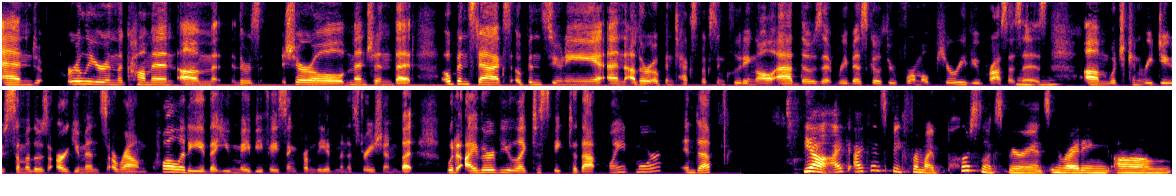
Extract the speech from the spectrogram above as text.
and earlier in the comment, um, there's Cheryl mentioned that OpenStax, OpenSUNY, and other open textbooks, including I'll add those at Rebus, go through formal peer review processes, mm -hmm. um, which can reduce some of those arguments around quality that you may be facing from the administration. But would either of you like to speak to that point more in depth? Yeah, I, I can speak from my personal experience in writing um,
